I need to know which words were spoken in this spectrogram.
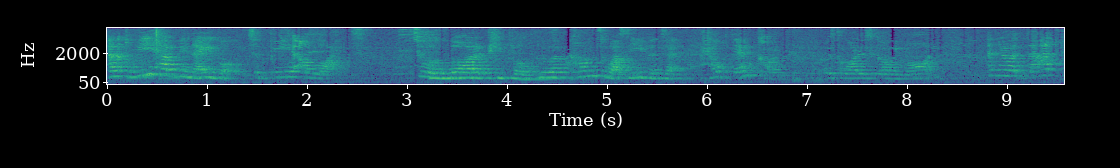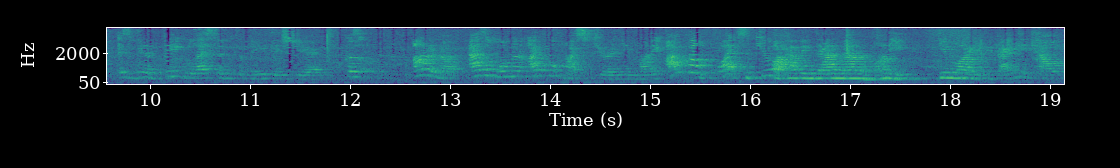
And we have been able to be a light to a lot of people who have come to us even to help them cope with what is going on. And you know that has been a big lesson for me this year. Because, I don't know, as a woman, I put my security in money. I felt quite secure having that amount of money in my bank account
